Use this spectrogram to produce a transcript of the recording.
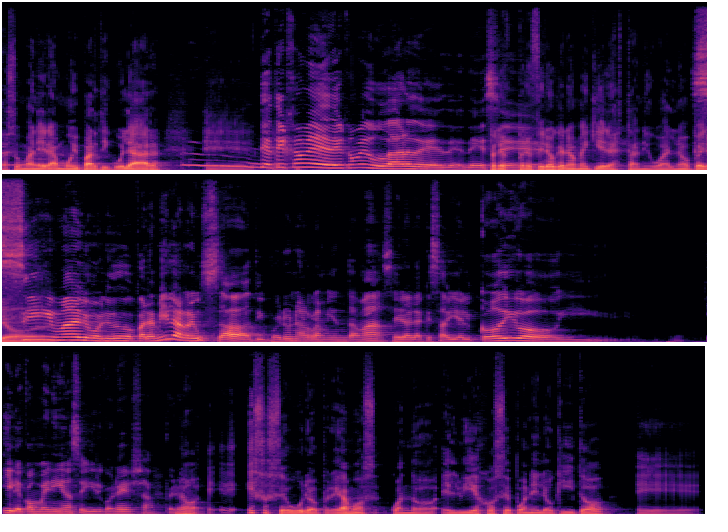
A, su manera muy particular. Eh, déjame, déjame dudar de, de, ese... prefiero que no me quiera Stan igual, ¿no? Pero... Sí, mal, boludo. Para mí la reusaba, tipo, era una herramienta más. Era la que sabía el código y y le convenía seguir con ella. Pero... No, e, eso seguro, pero digamos, cuando el viejo se pone loquito, eh,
